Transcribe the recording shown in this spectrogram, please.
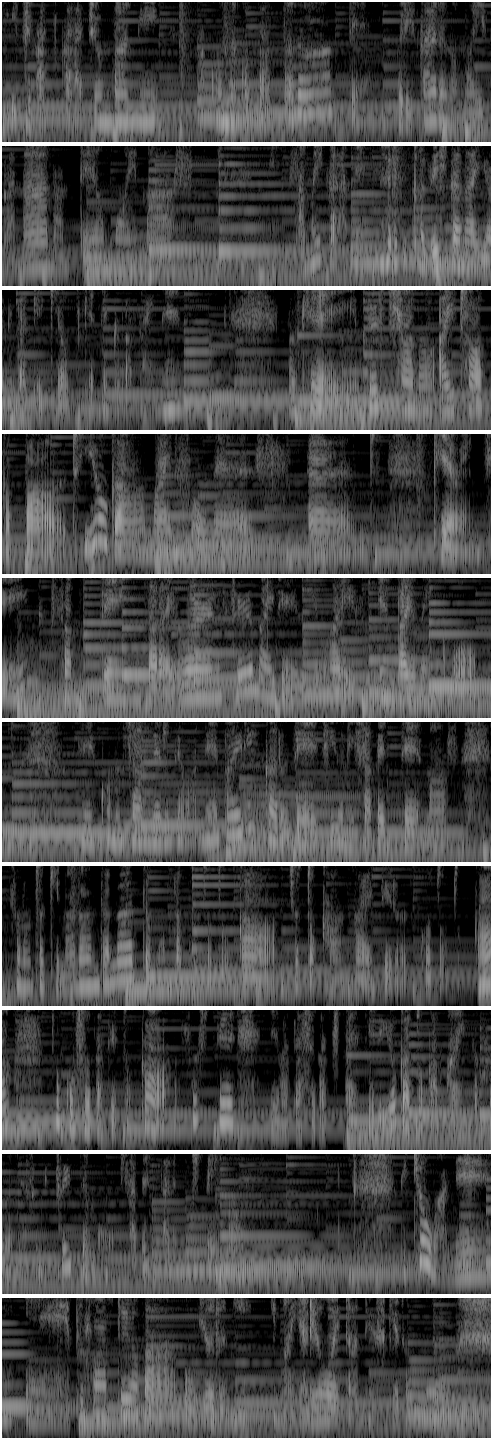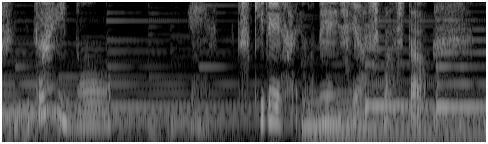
1月から順番にあこんなことあったなって振り返るのもいいかななんて思います。寒いからね風邪ひかないようにだけ気をつけてくださいね Okay, in this channel I talk about yoga, mindfulness, and parenting, something that I learned through my daily life in bilingual. このチャンネルではね、バイリンガルで自由に喋ってます。その時学んだなって思ったこととか、ちょっと考えてることとか、と子育てとか、そして、え私が伝えているヨガとかマインドフルネスについても喋ったりもしています。で今日はね、えー、プファートヨガを夜に今やり終えたんですけども、財の、えー、月礼拝をね、シェアしました。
